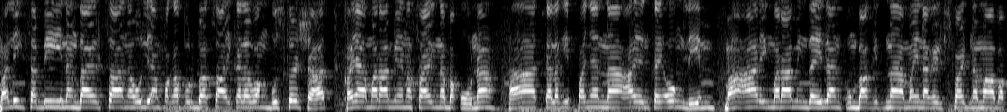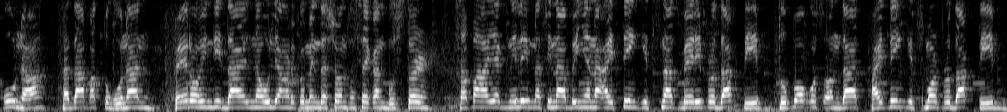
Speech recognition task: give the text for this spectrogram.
maling sabihin ng dahil sa nahuli ang pag-apurba sa ikalawang booster shot, kaya marami ang nasayang na bakuna. At kalagip pa niyan na ayon kay Ong Lim, maaaring maraming dahilan kung bakit na may nag-expired na mga bakuna na dapat tugunan. Pero hindi dahil nahuli ang rekomendasyon sa second booster. Sa pahayag ni Lim na sinabi niya na I think it's not very productive to focus on that. I think it's more productive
